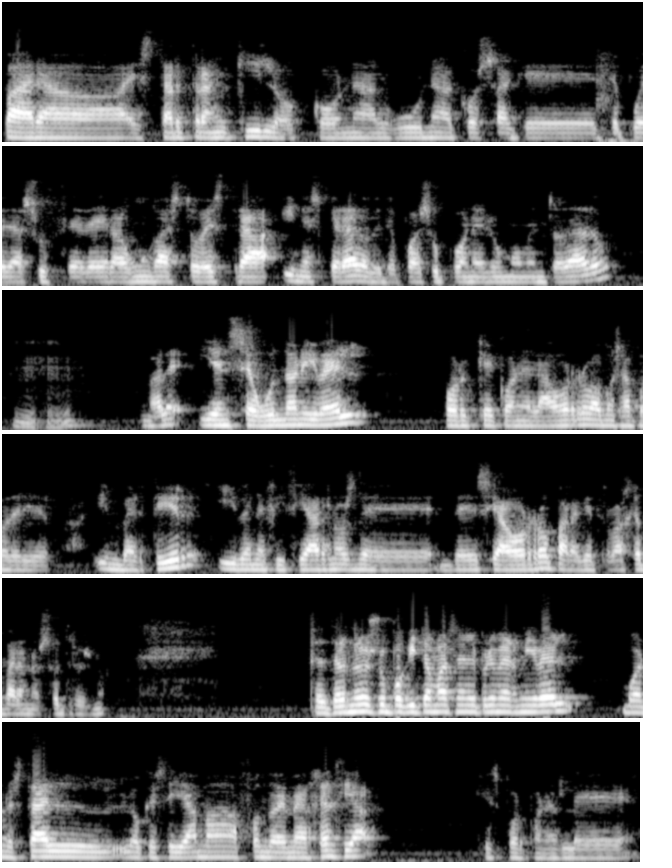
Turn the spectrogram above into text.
para estar tranquilo con alguna cosa que te pueda suceder, algún gasto extra inesperado que te pueda suponer un momento dado. ¿Vale? Y en segundo nivel, porque con el ahorro vamos a poder ir invertir y beneficiarnos de, ese ahorro para que trabaje para nosotros. ¿no? Centrándonos un poquito más en el primer nivel, bueno, está el, lo que se llama fondo de emergencia, que es por ponerle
